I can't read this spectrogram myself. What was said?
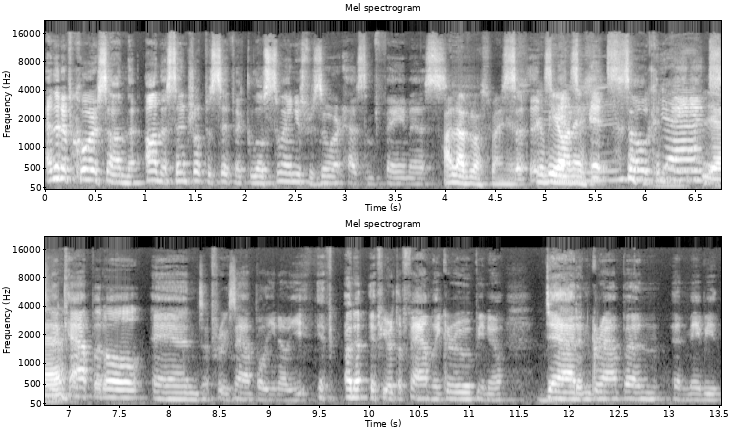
And then of course on the on the Central Pacific, Los Sueños Resort has some famous. I love Los Sueños. So to it's, be it's, honest. it's so convenient Yeah. to the capital. And for example, you know, you, if if you're at the family group, you know, dad and grandpa and, and maybe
